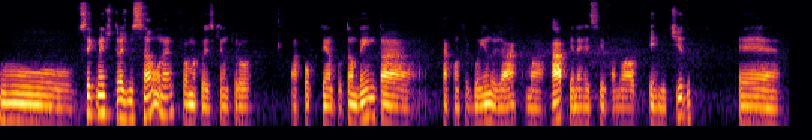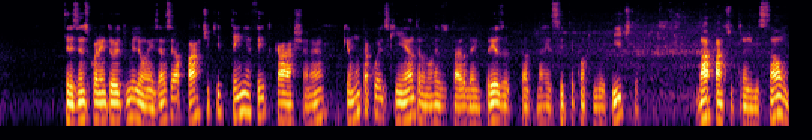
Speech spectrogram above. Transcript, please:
O segmento de transmissão, né, foi uma coisa que entrou há pouco tempo, também está tá contribuindo já com uma RAP, né, receita anual permitida, é 348 milhões. Essa é a parte que tem efeito caixa, né? Porque muita coisa que entra no resultado da empresa, tanto na receita quanto no EBITDA, da parte de transmissão,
